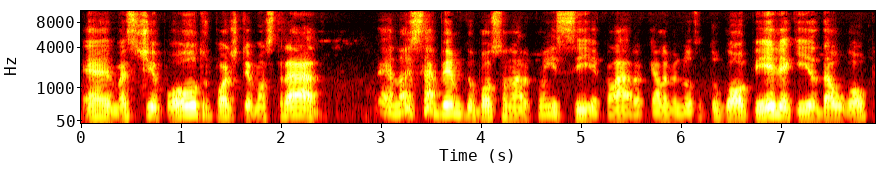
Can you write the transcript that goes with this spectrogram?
é, mas, tipo, outro pode ter mostrado. É, nós sabemos que o Bolsonaro conhecia, claro, aquela minuta do golpe, ele é que ia dar o golpe,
